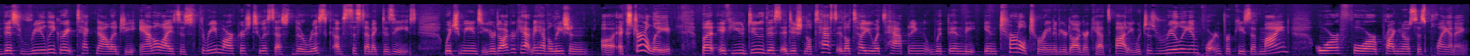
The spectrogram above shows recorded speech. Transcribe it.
This really great technology analyzes three markers to assess the risk of systemic disease, which means your dog or cat may have a lesion uh, externally, but if you do this additional test, it'll tell you what's happening within the internal terrain of your dog or cat's body, which is really important for peace of mind or for prognosis planning.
